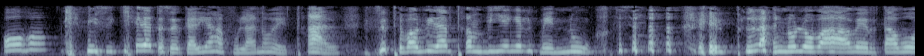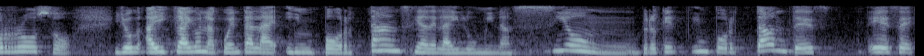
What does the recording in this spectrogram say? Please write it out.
ojo, que ni siquiera te acercarías a fulano de tal. Se te va a olvidar también el menú. el plan no lo vas a ver, está borroso. Yo ahí caigo en la cuenta la importancia de la iluminación, pero qué importante es ese,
